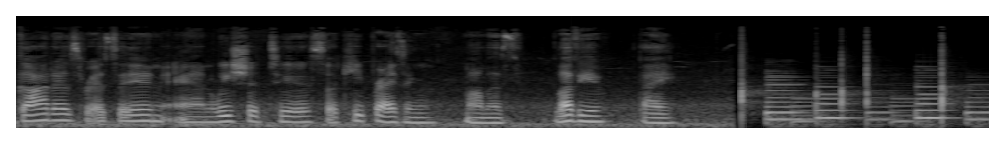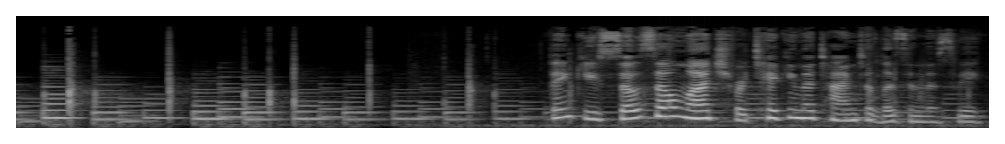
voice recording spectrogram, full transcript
God has risen and we should too. So keep rising, mamas. Love you. Bye. You so, so much for taking the time to listen this week.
